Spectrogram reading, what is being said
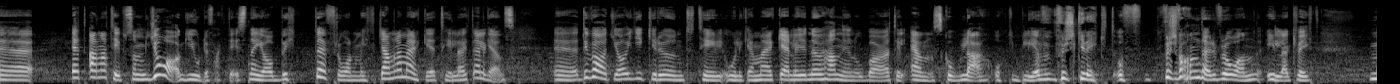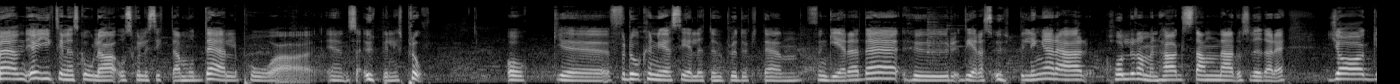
Uh, ett annat tips som jag gjorde faktiskt när jag bytte från mitt gamla märke till Light Elegance eh, det var att jag gick runt till olika märken, eller nu hann jag nog bara till en skola och blev förskräckt och försvann därifrån illa kvickt. Men jag gick till en skola och skulle sitta modell på eh, en så här, utbildningsprov. Och, eh, för då kunde jag se lite hur produkten fungerade, hur deras utbildningar är, håller de en hög standard och så vidare. Jag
